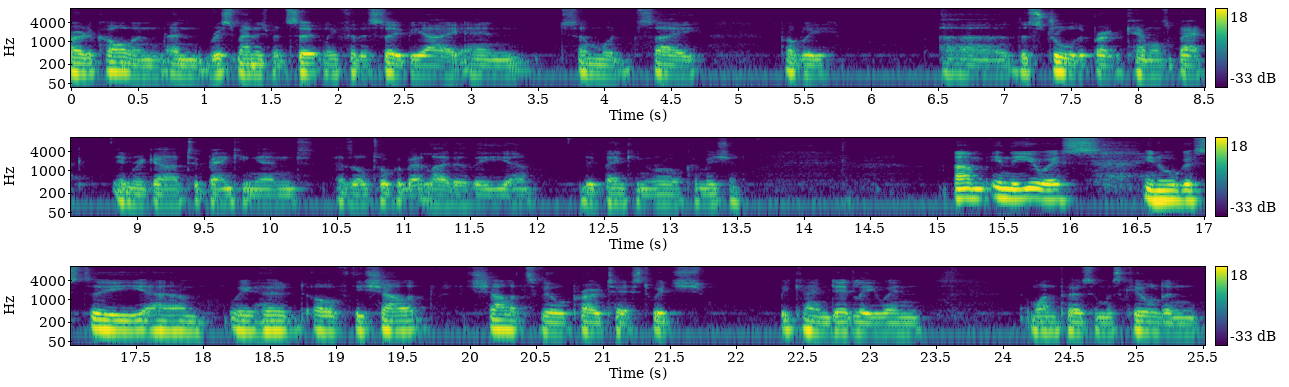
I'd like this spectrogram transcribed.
protocol and, and risk management, certainly for the CBA, and some would say probably uh, the straw that broke the camel's back in regard to banking and, as I'll talk about later, the uh, the Banking Royal Commission. Um, in the US, in August, the um, we heard of the Charlotte Charlottesville protest, which became deadly when one person was killed and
